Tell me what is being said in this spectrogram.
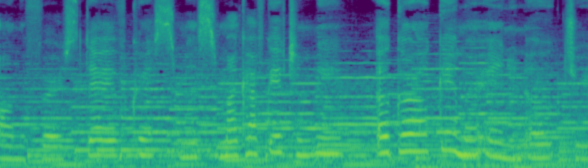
On the first day of Christmas, Minecraft gave to me a girl gamer in an oak tree.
